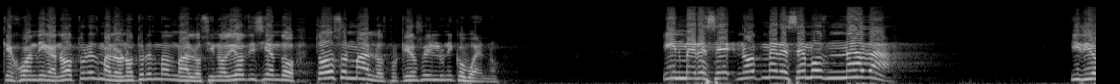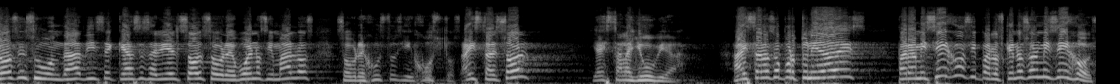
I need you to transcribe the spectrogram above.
que Juan diga, no, tú eres malo, no, tú eres más malo, sino Dios diciendo, todos son malos porque yo soy el único bueno. No merecemos nada. Y Dios en su bondad dice que hace salir el sol sobre buenos y malos, sobre justos y injustos. Ahí está el sol y ahí está la lluvia. Ahí están las oportunidades para mis hijos y para los que no son mis hijos.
